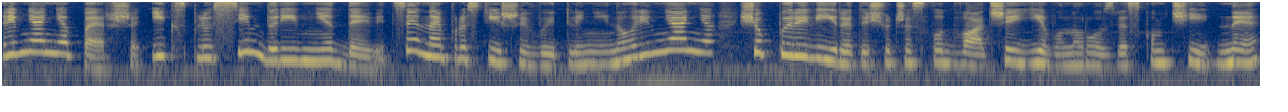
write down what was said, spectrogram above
Рівняння перше х плюс 7 дорівнює 9. Це найпростіший вид лінійного рівняння. Щоб перевірити, що число 2, чи є воно розв'язком, чи не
